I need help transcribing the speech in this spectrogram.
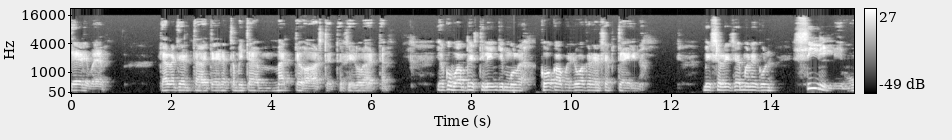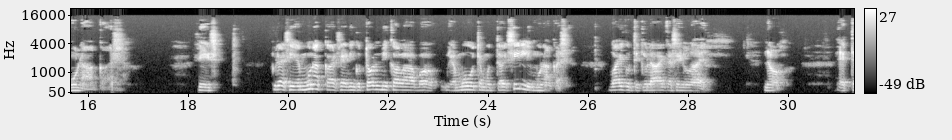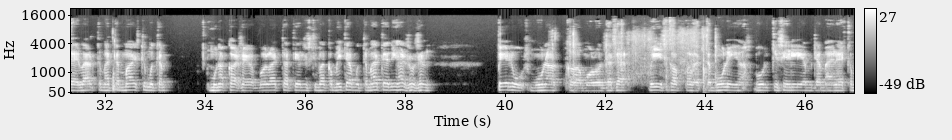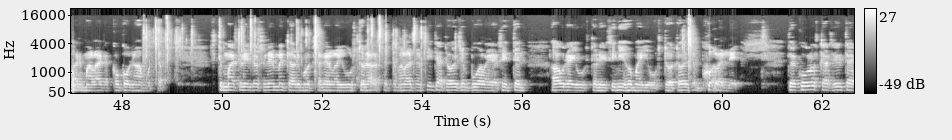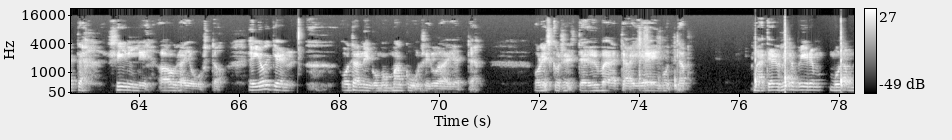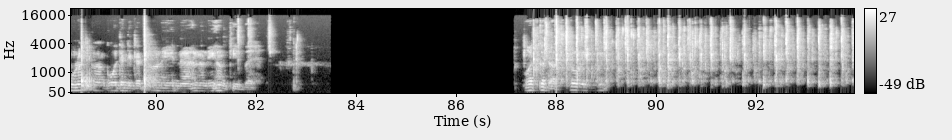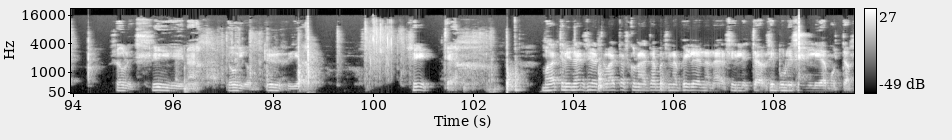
terve. Tällä kertaa ei tehdäkään mitään mättöhaastetta sillä, että joku vaan pisti linkin mulle K-kaupan ruokaresepteihin, missä oli semmonen kuin sillimunakas. Siis kyllä siihen munakkaaseen niin tonnikalaa ja muuta, mutta toi sillimunakas vaikutti kyllä aika sillä no, että ei välttämättä maistu, mutta munakkaaseen voi laittaa tietysti vaikka mitä, mutta mä teen ihan sen perusmunakkaa. Mulla on tässä viisi kappaletta munia, purkkisilliä, mitä mä en ehkä varmaan laita kokonaan, mutta sitten mä ajattelin tuossa emmentaali juustorasta, että mä laitan sitä toisen puolen ja sitten aurajuusto, niin sinihomajuustoa toisen puolen, niin Tuo kuulostaa siltä, että silli, aurajuusto, ei oikein ota niin kuin mun makuun sillä lailla, että olisiko se sitten hyvää tai ei, mutta mä teen sen viiden munan munakkaan kuitenkin, että on niin, hän on ihan kiveä. Vatkataan toinen. Se oli siinä. Toi on tyhjä. Sitten. Mä ajattelin ensin, että laittaisiko nämä tämmöisenä fileenä nämä sillit. Tää on sipulisilliä, mutta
